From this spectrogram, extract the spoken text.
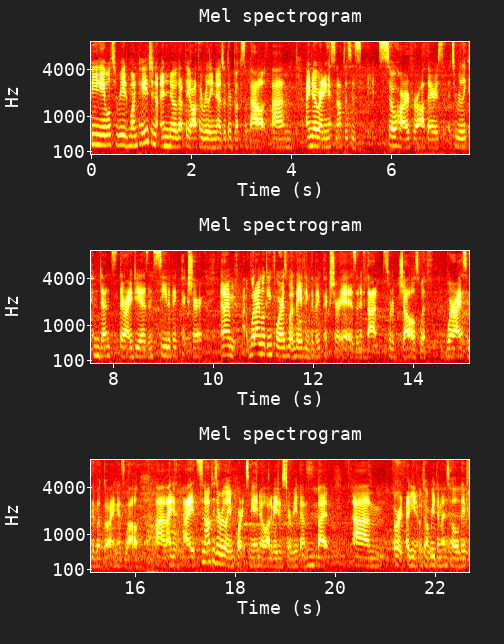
being able to read one page and, and, know that the author really knows what their book's about. Um, I know writing a synopsis is so hard for authors to really condense their ideas and see the big picture. And I'm what I'm looking for is what they think the big picture is, and if that sort of gels with where I see the book going as well. Um, I just I, synopses are really important to me. I know a lot of agents don't read them, but um, or uh, you know don't read them until they've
